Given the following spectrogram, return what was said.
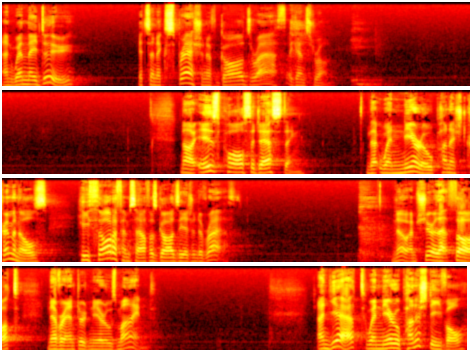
And when they do, it's an expression of God's wrath against wrong. Now, is Paul suggesting that when Nero punished criminals, he thought of himself as God's agent of wrath. No, I'm sure that thought never entered Nero's mind. And yet, when Nero punished evil,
